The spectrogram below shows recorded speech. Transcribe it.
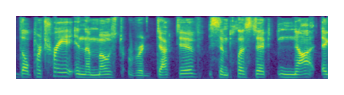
they'll portray it in the most reductive, simplistic, not uh,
